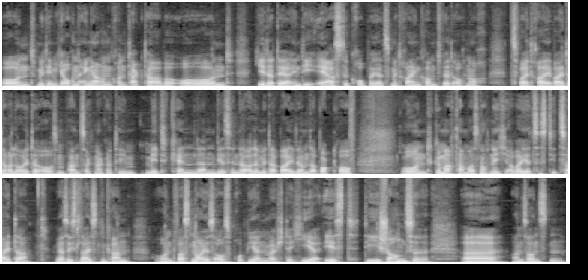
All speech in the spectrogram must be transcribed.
und mit dem ich auch einen engeren Kontakt habe. Und jeder, der in die erste Gruppe jetzt mit reinkommt, wird auch noch zwei, drei weitere Leute aus dem Panzerknacker-Team mit kennenlernen. Wir sind da alle mit dabei, wir haben da Bock drauf. Und gemacht haben wir es noch nicht, aber jetzt ist die Zeit da. Wer sich's leisten kann und was Neues ausprobieren möchte, hier ist die Chance. Äh, ansonsten,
